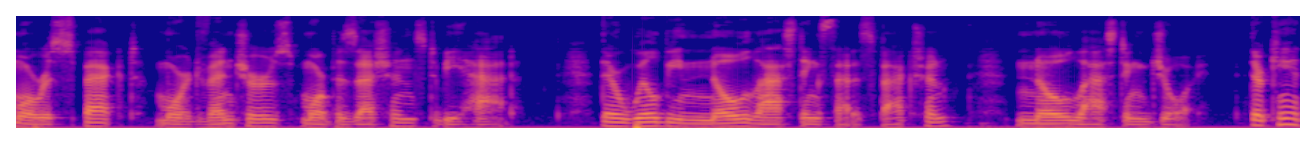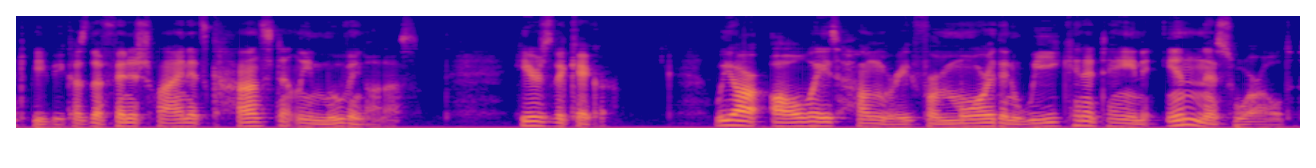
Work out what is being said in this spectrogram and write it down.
more respect, more adventures, more possessions to be had. There will be no lasting satisfaction, no lasting joy. There can't be because the finish line is constantly moving on us. Here's the kicker we are always hungry for more than we can attain in this world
